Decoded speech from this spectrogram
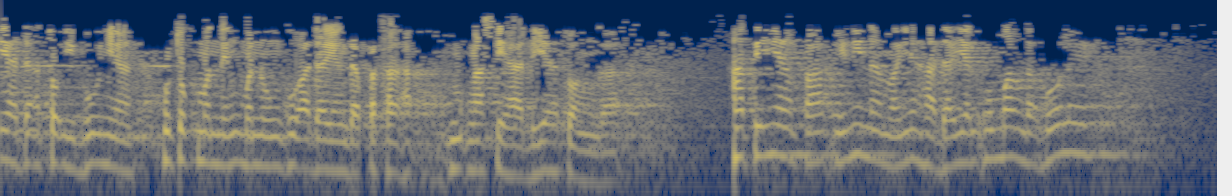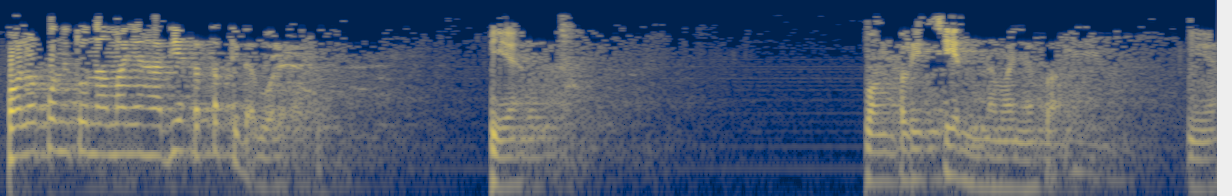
ayah dan atau ibunya untuk menunggu ada yang dapat ngasih hadiah atau enggak? Hatinya apa? Ini namanya hadiah umal enggak boleh. Walaupun itu namanya hadiah tetap tidak boleh. Iya. Uang pelicin namanya, Pak. Iya.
